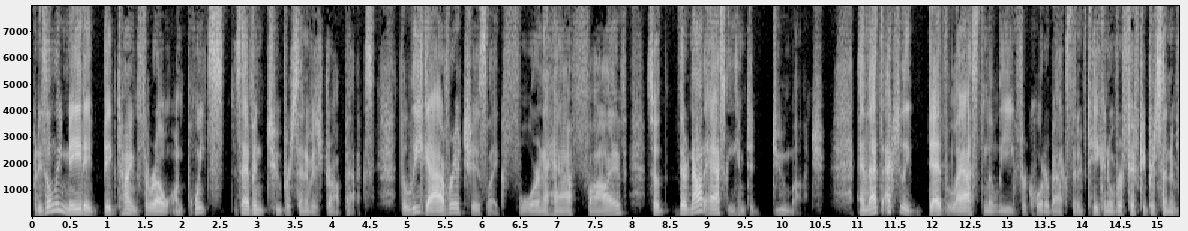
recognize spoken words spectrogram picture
but he's only made a big time throw on 0.72% of his dropbacks. The league average is like four and a half, five. So they're not asking him to do much. And that's actually dead last in the league for quarterbacks that have taken over 50% of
